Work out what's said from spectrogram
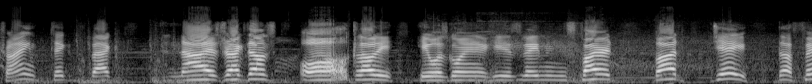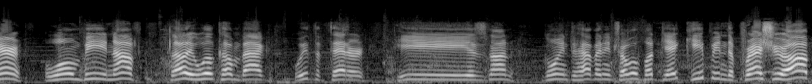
trying to take back. Nice drag downs. Oh, Cloudy, he was going, he is getting inspired, but Yei, the fair won't be enough. Cloudy will come back with the tether. He is not going to have any trouble, but Yei keeping the pressure up,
